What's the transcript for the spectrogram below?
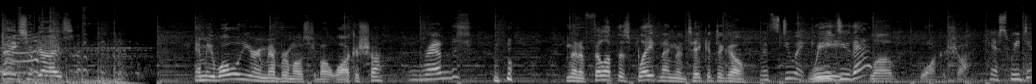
Thanks, you guys. Emmy, what will you remember most about Waukesha? Ribs. I'm going to fill up this plate and I'm going to take it to go. Let's do it. Can we we do that? love Waukesha. Yes, we do.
